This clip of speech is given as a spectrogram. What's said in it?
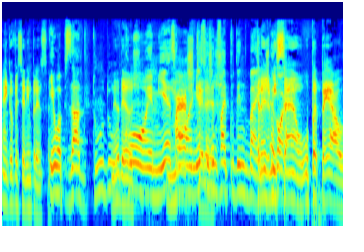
em conferência de imprensa. Eu, apesar de tudo, Deus. com a OMS, com a OMS a Máscaras, gente vai podendo bem. Transmissão, Agora, o papel.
